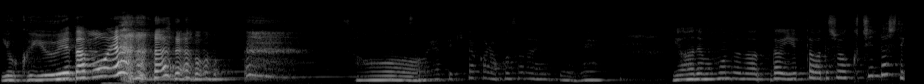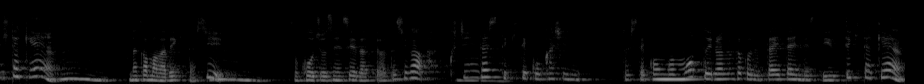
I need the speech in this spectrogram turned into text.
よく言えたもんやからこそですよね。ういやでも本当だだから言った私は口に出してきたけん仲間ができたし、その校長先生だって私が口に出してきてこう歌手として今後もっといろんなところで歌いたいんですって言ってきたけん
